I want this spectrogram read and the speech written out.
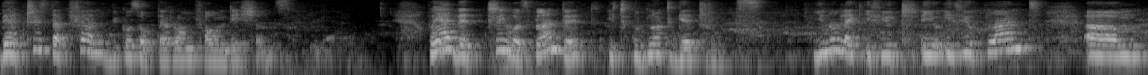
There are trees that fell because of the wrong foundations. Where the tree was planted, it could not get roots. You know, like if you you- if you plant um,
